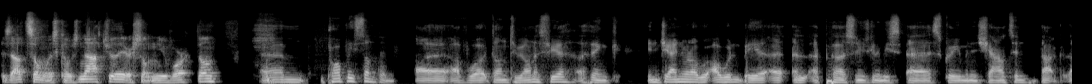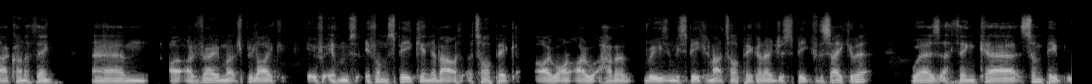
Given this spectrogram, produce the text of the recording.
Is that something that comes naturally, or something you've worked on? Um, probably something I, have worked on. To be honest with you, I think in general I w- I wouldn't be a, a, a person who's going to be uh, screaming and shouting that that kind of thing. Um, I'd very much be like, if, if I'm if I'm speaking about a topic, I want I have a reason to be speaking about a topic. I don't just speak for the sake of it. Whereas I think uh, some people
